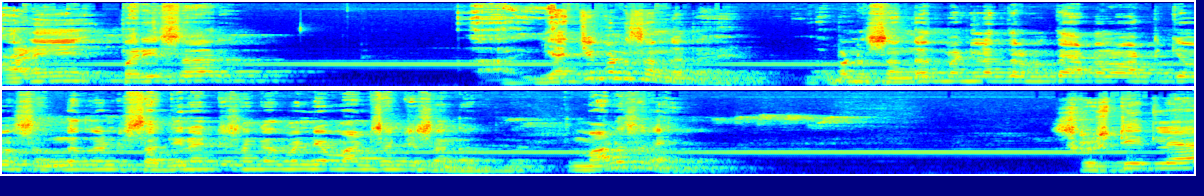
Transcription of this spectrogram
आणि परिसर याची पण संगत आहे. आपण संगत म्हटल्यानंतर फक्त आपल्याला वाटतं की संगत म्हणजे सदिनांची संगत म्हणजे माणसाची संगत. माणूस नाही. सृष्टीतल्या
